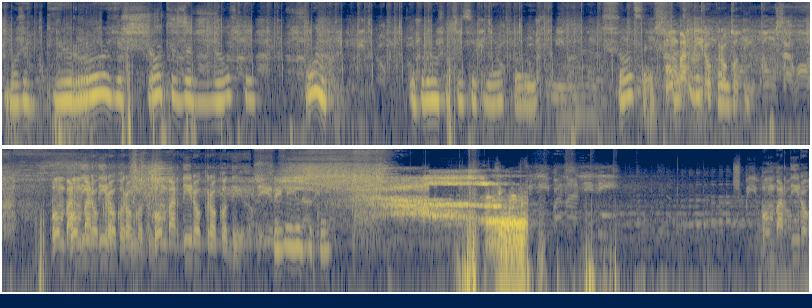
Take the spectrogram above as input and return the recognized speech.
Боже, друзі, що це за жорсткий фонк? Я подумав, що це секретка вийшла. Що це? Що це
